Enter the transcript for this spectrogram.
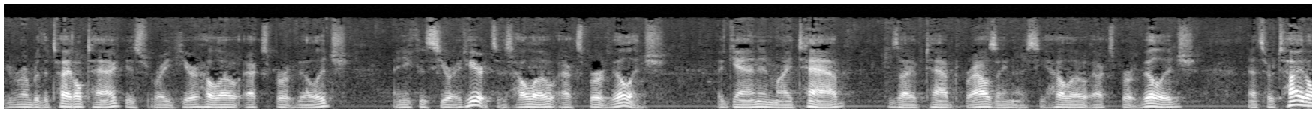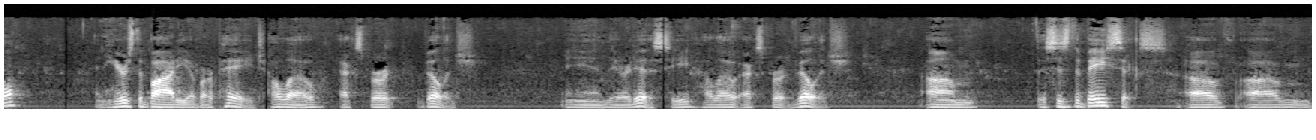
remember the title tag is right here, Hello Expert Village. And you can see right here, it says Hello Expert Village. Again, in my tab, as I have tabbed browsing, I see Hello Expert Village. That's our title. And here's the body of our page Hello Expert Village. And there it is. See, Hello Expert Village. Um, this is the basics of, um,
